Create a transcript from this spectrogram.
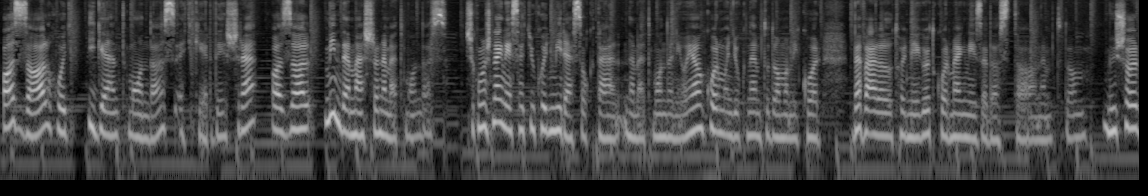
azzal, hogy igent mondasz egy kérdésre, azzal minden másra nemet mondasz. És akkor most megnézhetjük, hogy mire szoktál nemet mondani olyankor, mondjuk nem tudom, amikor bevállalod, hogy még ötkor megnézed azt a, nem tudom, műsor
